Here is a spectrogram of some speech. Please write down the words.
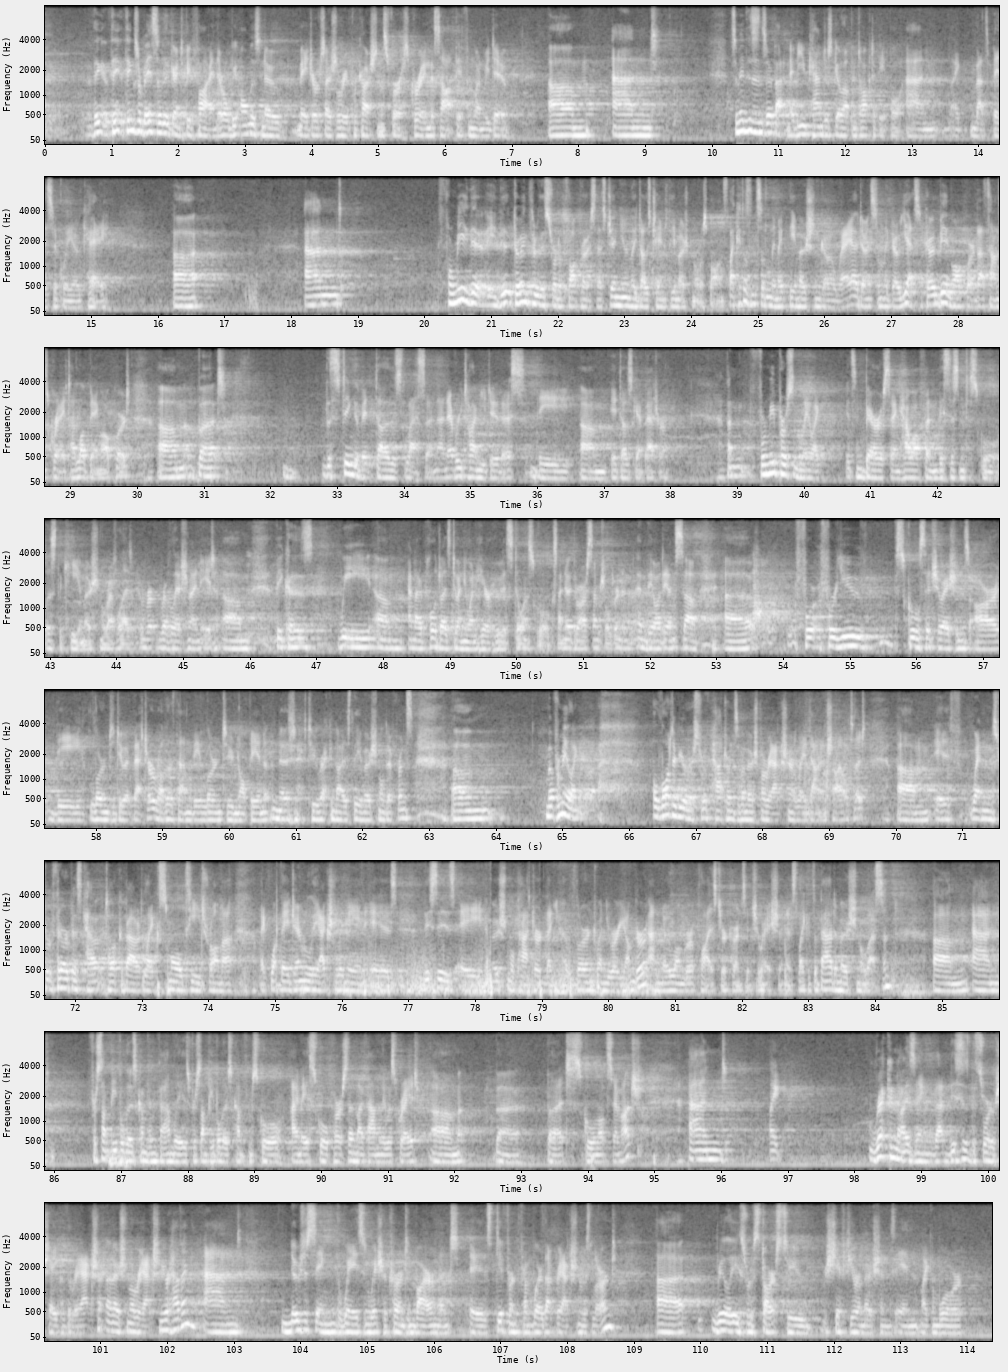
th th things are basically going to be fine. There will be almost no major social repercussions for screwing this up if and when we do. Um, and so maybe this isn't so bad. Maybe you can just go up and talk to people, and like that's basically okay. Uh, and for me, the, the, going through this sort of thought process genuinely does change the emotional response. Like it doesn't suddenly make the emotion go away. I don't suddenly go, yes, okay, being awkward, that sounds great. I love being awkward. Um, but the sting of it does lessen, and every time you do this, the, um, it does get better. And for me personally, like it's embarrassing how often this isn't a school is the key emotional revelation I need. Um, because we, um, and I apologize to anyone here who is still in school, because I know there are some children in, in the audience. Uh, uh, for, for you, school situations are the learn to do it better rather than the learn to not be in it, to recognize the emotional difference. Um, but for me, like, a lot of your sort of patterns of emotional reaction are laid down in childhood. Um, if when sort of therapists talk about like small t trauma, like what they generally actually mean is this is a emotional pattern that you have learned when you were younger and no longer applies to your current situation. It's like it's a bad emotional lesson. Um, and for some people, those come from families. For some people, those come from school. I'm a school person. My family was great, um, uh, but school not so much. And like recognizing that this is the sort of shape of the reaction, emotional reaction you're having, and noticing the ways in which your current environment is different from where that reaction was learned, uh, really sort of starts to shift your emotions in like a more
